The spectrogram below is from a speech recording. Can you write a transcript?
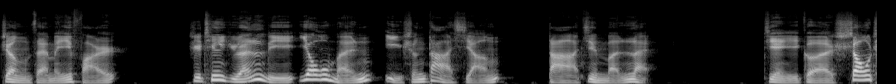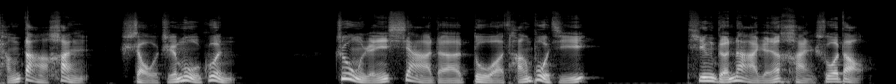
正在没法儿。只听园里腰门一声大响，打进门来，见一个稍长大汉，手执木棍，众人吓得躲藏不及。听得那人喊说道：“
